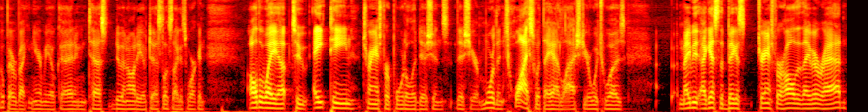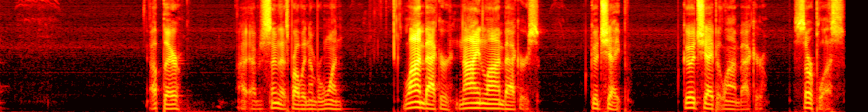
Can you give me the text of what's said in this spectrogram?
hope everybody can hear me okay. I didn't even test, do an audio test. Looks like it's working. All the way up to 18 transfer portal additions this year, more than twice what they had last year, which was maybe, I guess, the biggest transfer haul that they've ever had. Up there. I, I assume that's probably number one. Linebacker, nine linebackers. Good shape. Good shape at linebacker. Surplus.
